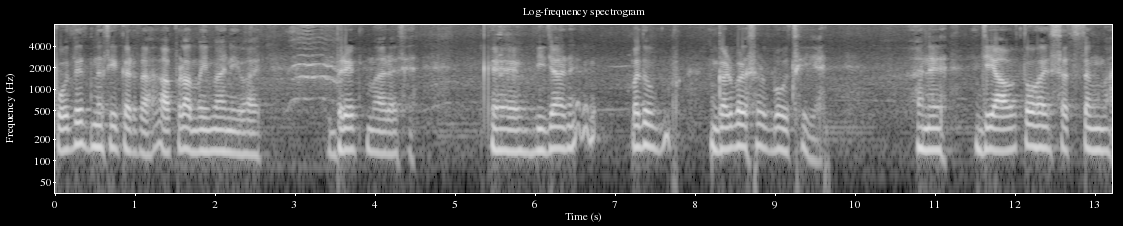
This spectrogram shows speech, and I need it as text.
પોતે જ નથી કરતા, આપણા મહિમાની વાત. બ્રેક મારે છે. કે બીજાને બધું ગડબડસડ બહુ થઈ જાય. અને જે આવતો હોય સત્સંગમાં,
